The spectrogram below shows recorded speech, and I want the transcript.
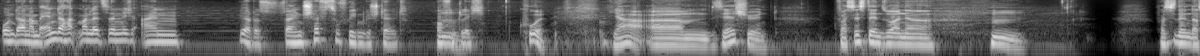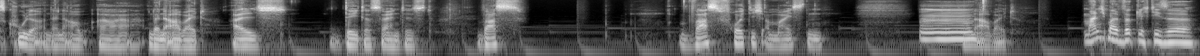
und dann am Ende hat man letztendlich einen, ja, das seinen Chef zufriedengestellt. Hoffentlich. Cool. Ja, ähm, sehr schön. Was ist denn so eine, hm, was ist denn das Coole an deiner, äh, an deiner Arbeit als Data Scientist? Was, was freut dich am meisten an der Arbeit? manchmal wirklich diese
